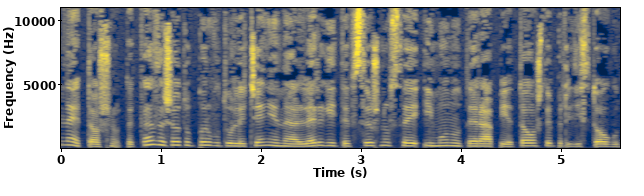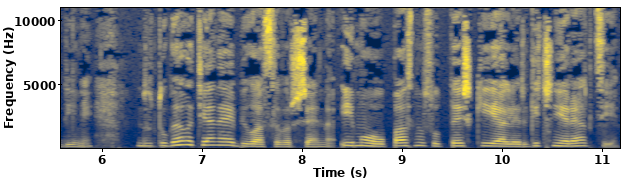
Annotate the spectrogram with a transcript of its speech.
Не е точно така, защото първото лечение на алергиите всъщност е имунотерапията още преди 100 години. До тогава тя не е била съвършена. Имала опасност от тежки алергични реакции.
